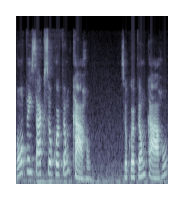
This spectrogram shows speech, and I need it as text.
Vamos pensar que o seu corpo é um carro. Seu corpo é um carro.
